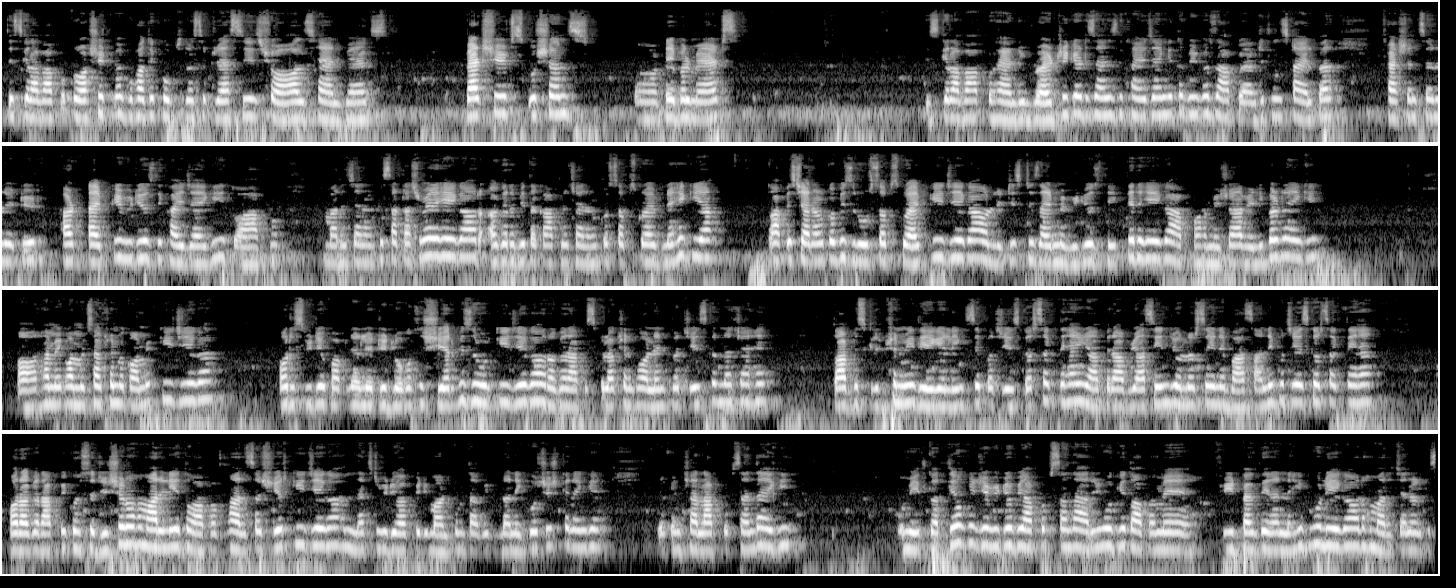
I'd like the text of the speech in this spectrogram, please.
इसके अलावा आपको क्रॉशेट में बहुत ही खूबसूरत से dresses shawls hand bags bed sheets cushions table mats इसके अलावा आपको हैंड एम्ब्रॉयडरी के डिज़ाइन दिखाए जाएँगे। तो वीवर्स आपको एवरीथिंग स्टाइल पर फ़ैशन से रिलेटेड हर टाइप की वीडियोस दिखाई जाएगी तो आप हमारे चैनल के साथ टच में रहिएगा। और अगर अभी तक आपने चैनल को सब्सक्राइब नहीं किया तो आप इस चैनल को भी ज़रूर सब्सक्राइब कीजिएगा और लेटेस्ट डिज़ाइन में वीडियोस देखते रहिएगा। आपको हमेशा अवेलेबल रहेंगी। और हमें कमेंट सेक्शन में कमेंट कीजिएगा। और इस वीडियो को अपने रिलेटेड लोगों से शेयर भी ज़रूर कीजिएगा। और अगर आप इस कलेक्शन को ऑनलाइन परचेज़ करना चाहें तो आप डिस्क्रिप्शन में दिए गए लिंक से परचेज़ कर सकते हैं, या फिर आप यासीन ज्वेलर से इन्हें बासानी परचेज़ कर सकते हैं। और अगर आपकी कोई सजेशन हो हमारे लिए तो आप हमारे साथ शेयर कीजिएगा। हम नेक्स्ट वीडियो आपकी डिमांड के मुताबिक बनाने की कोशिश करेंगे। लेकिन इन आपको पसंद आएगी। उम्मीद करती हूँ कि ये वीडियो भी आपको पसंद आ रही होगी तो आप हमें फ़ीडबैक देना नहीं भूलिएगा और हमारे चैनल के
